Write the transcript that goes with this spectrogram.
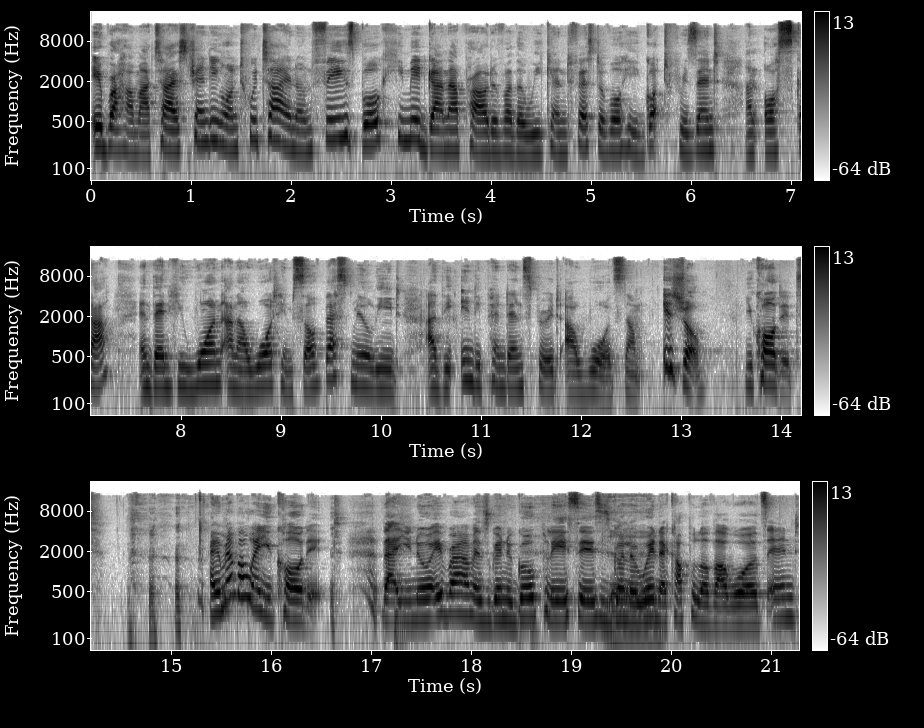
Abraham Attah is trending on Twitter and on Facebook. He made Ghana proud over the weekend. First of all, he got to present an Oscar and then he won an award himself, Best Male Lead at the Independent Spirit Awards. Now, Israel, you called it. I remember when you called it that, you know, Abraham is going to go places, he's yeah, going to yeah. win a couple of awards, and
